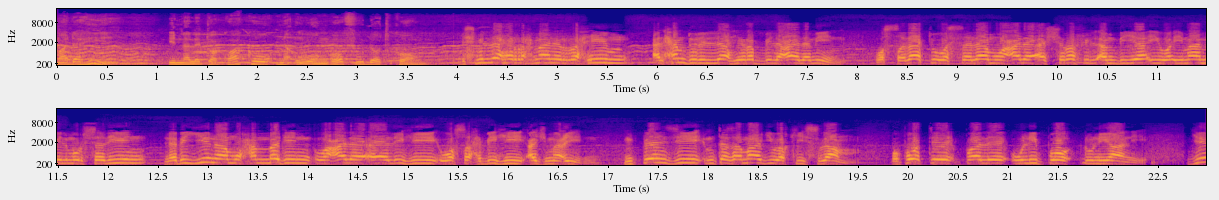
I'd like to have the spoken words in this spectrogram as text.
Mada hii inaletwa kwako na uongofu.com. بسم الله الرحمن الرحيم الحمد لله رب العالمين والصلاة والسلام على أشرف الأنبياء وإمام المرسلين نبينا محمد وعلى آله وصحبه أجمعين mpenzi mtazamaji wa kiislamu popote pale ulipo duniani je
